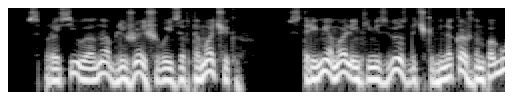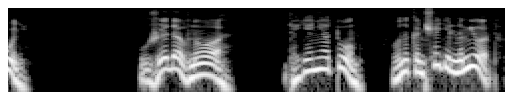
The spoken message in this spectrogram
— спросила она ближайшего из автоматчиков с тремя маленькими звездочками на каждом погоне. «Уже давно. Да я не о том, он окончательно мертв.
